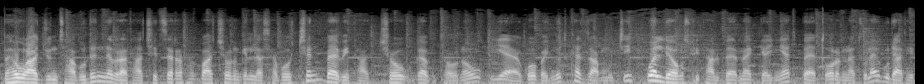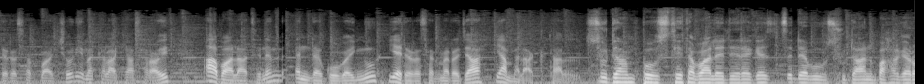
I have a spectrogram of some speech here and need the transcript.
በህወሓት ጁንታ ቡድን ንብረታቸው የተዘረፈባቸውን ግለሰቦችን በቤታቸው ገብተው ነው የጎበኙት። ከዛም ውጪ ወልዲያ ሆስፒታል በመገኘት በጦርነቱ ላይ ጉዳት የደረሰባቸውን የመከላከያ ሰራዊት አባላትንም እንደጎበኙ የደረሰን መረጃ ያመላክታል። ሱዳን ፖስት የተባለ ድረገጽ ደቡብ ሱዳን በሀገሯ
